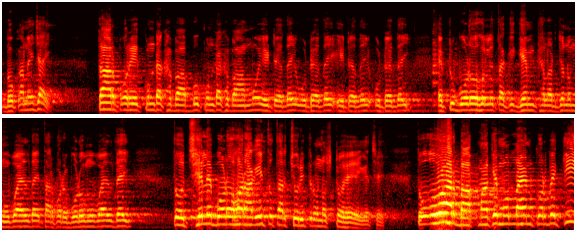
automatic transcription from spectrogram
দোকানে যায়। তারপরে কোনটা খাবে আব্বু, কোনটা খাবে আম্মু, এটা দেয়, ওটা দেয়, এটা দেয়, ওটা দেয়। একটু বড় হলে তাকে গেম খেলার জন্য মোবাইল দেয়, তারপরে বড় মোবাইল দেয়। তো ছেলে বড় হওয়ার আগেই তো তার চরিত্র নষ্ট হয়ে গেছে। তো ও আর বাপ মাকে মূল্যায়ন করবে কি?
